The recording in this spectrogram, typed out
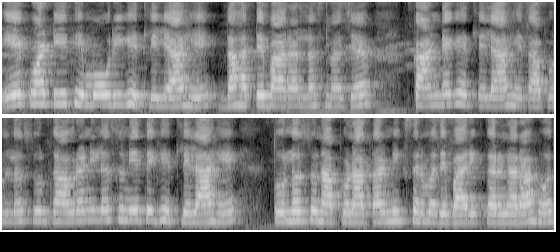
एक वाटी इथे मोहरी घेतलेली आहे दहा ते बारा लसणाच्या कांड्या घेतलेल्या आहेत. आपण लसूण गावरानी लसूण येथे घेतलेला आहे. तो लसूण आपण आता मिक्सरमध्ये बारीक करणार आहोत.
